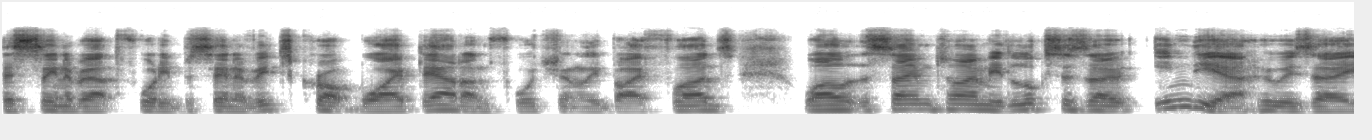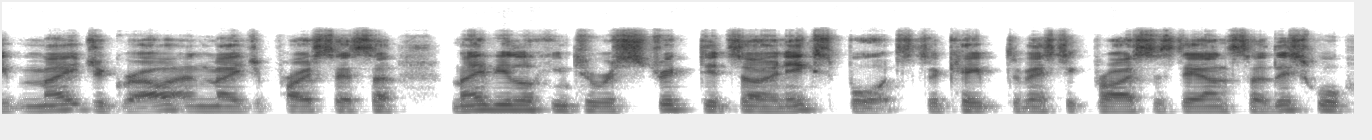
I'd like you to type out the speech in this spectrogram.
has seen about 40% of its crop wiped out, unfortunately, by floods. While at the same time, it looks as though India, who is a major grower and major processor, may be looking to restrict its own exports to keep domestic prices down. So this will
